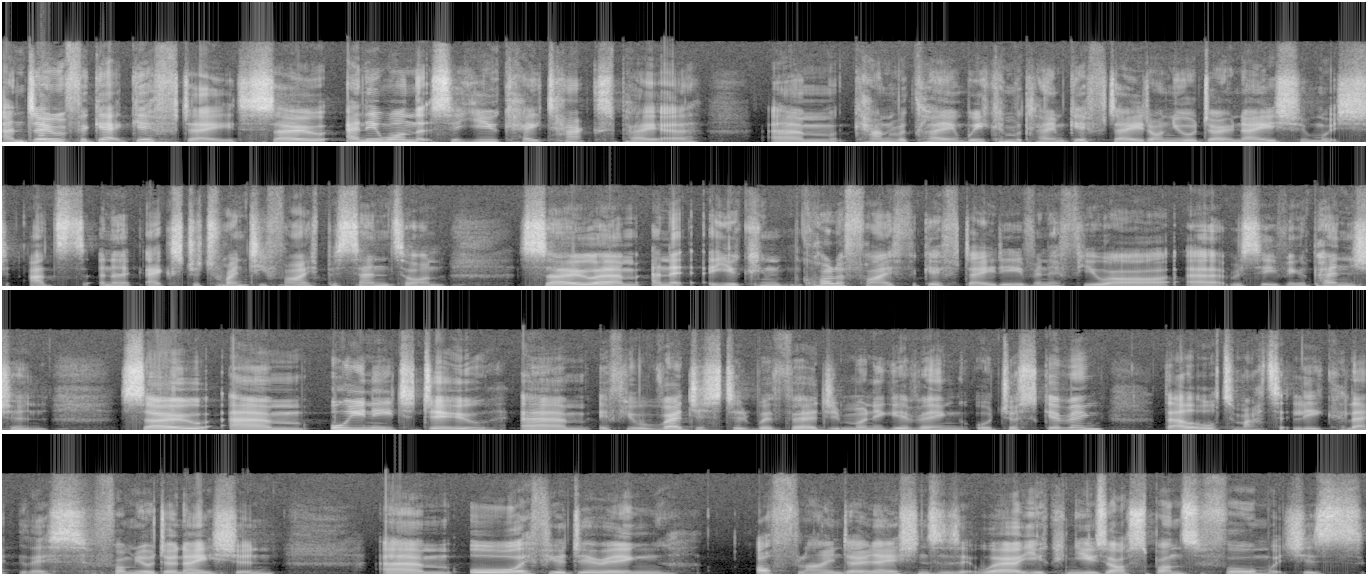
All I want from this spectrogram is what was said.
And don't forget gift aid. So anyone that's a UK taxpayer um, can reclaim, we can reclaim gift aid on your donation, which adds an extra 25% on. So, um, and it, you can qualify for gift aid even if you are uh, receiving a pension. So, um, all you need to do, um, if you're registered with Virgin Money Giving or Just Giving, they'll automatically collect this from your donation. Um, or if you're doing offline donations, as it were, you can use our sponsor form, which is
